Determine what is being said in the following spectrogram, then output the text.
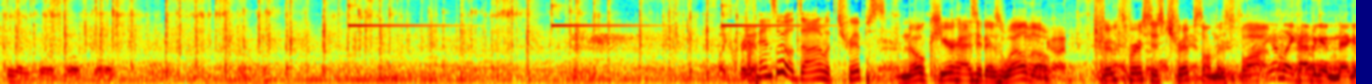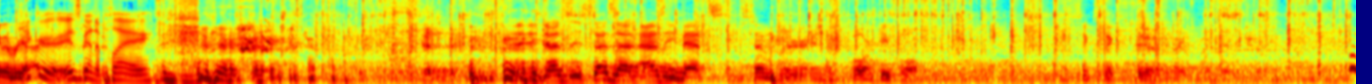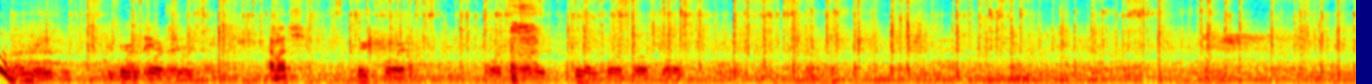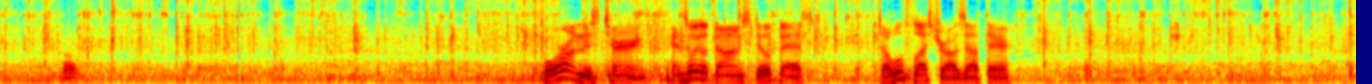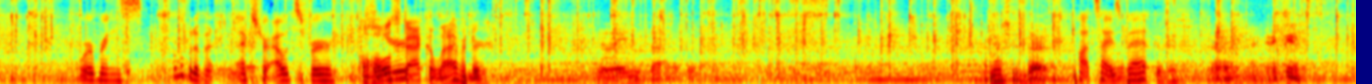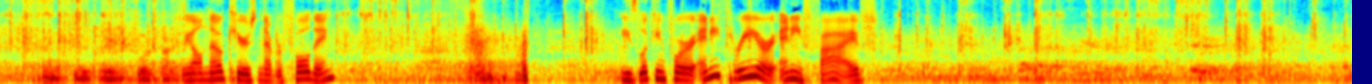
Two and four, four, four. It's like crazy. Pennzoil Dawn with trips. No, Kier has it as well, though. Oh, God. Trips versus trips on this I flop. think I'm like having a negative Kicker reaction. is gonna play. It, it does. It says that as he bets 704 people. Six six two. One raises. Thirty-four hundred. How much? Thirty-four. Four, four, two and four, four, four. Call. Four on this turn. Pennzoil Dawn still best. Double flush draws out there. Four brings a little bit of an extra outs for A whole stack of lavender. Nine thousand. How much is that? pot size bet. Uh, I I can't. One, two, three, four, five. We all know Kier's never folding. He's looking for any three or any five.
